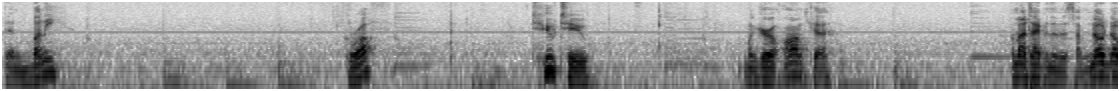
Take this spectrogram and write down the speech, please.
Then Bunny. Gruff. Tutu. My girl Anka. I'm not typing them this time. No, no,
